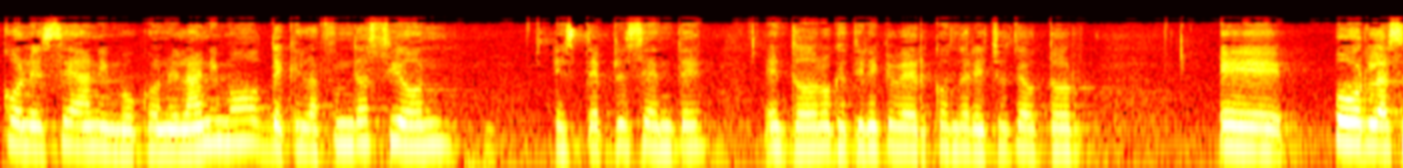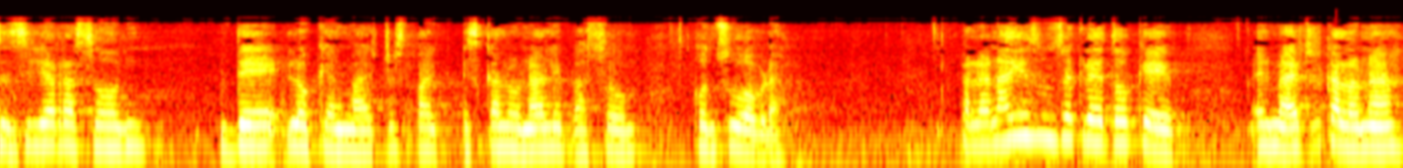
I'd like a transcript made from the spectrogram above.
con ese ánimo, con el ánimo de que la fundación esté presente en todo lo que tiene que ver con derechos de autor, eh, por la sencilla razón de lo que al maestro Escalona le pasó con su obra. Para nadie es un secreto que el maestro Escalona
